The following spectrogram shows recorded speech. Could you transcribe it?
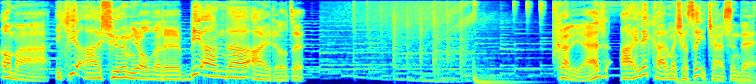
Ama iki aşığın yolları bir anda ayrıldı. Kariyer, aile karmaşası içerisinde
